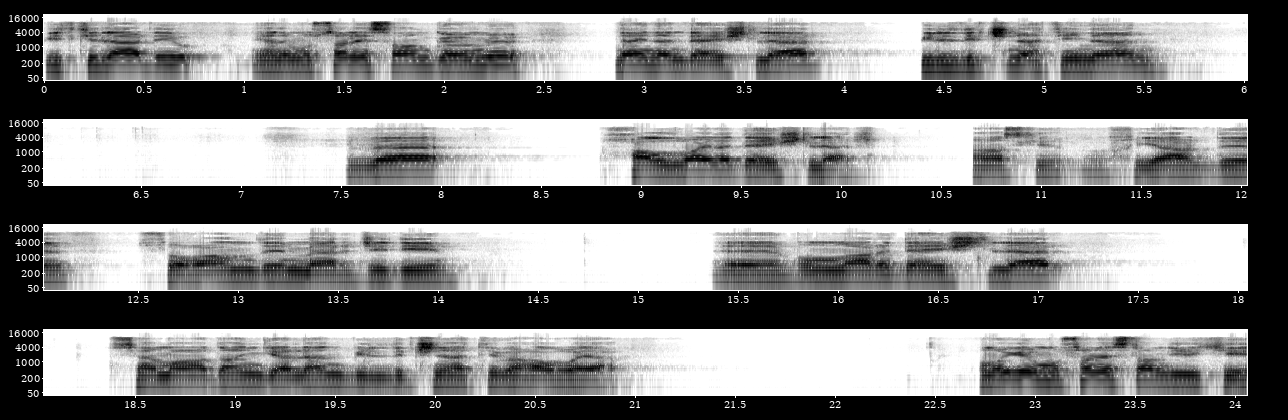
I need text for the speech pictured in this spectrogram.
bitkilərdir. Yəni, Musa aleyhissalam qövmü nə ilə dəyişdilər? Bildirçin əti ilə və halva ilə dəyişdilər. Hansı ki, xiyardır, soğandır, mərcidir. E, bunları dəyişdilər səmadan gələn bildirçin əti və halvaya. Ona görə Musa Əslam deyir ki,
